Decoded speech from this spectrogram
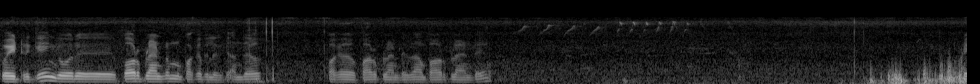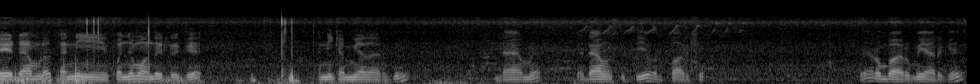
போயிட்டுருக்கு இங்கே ஒரு பவர் பிளான்ட்டும் பக்கத்தில் இருக்குது அந்த பக்க பவர் பிளான்ட்டு தான் பவர் பிளான்ட்டு அப்படியே டேமில் தண்ணி கொஞ்சமாக வந்துகிட்ருக்கு தண்ணி கம்மியாக தான் இருக்குது டேமு இந்த டேமை சுற்றியே ஒரு பார்க்கு ரொம்ப அருமையாக இருக்குது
